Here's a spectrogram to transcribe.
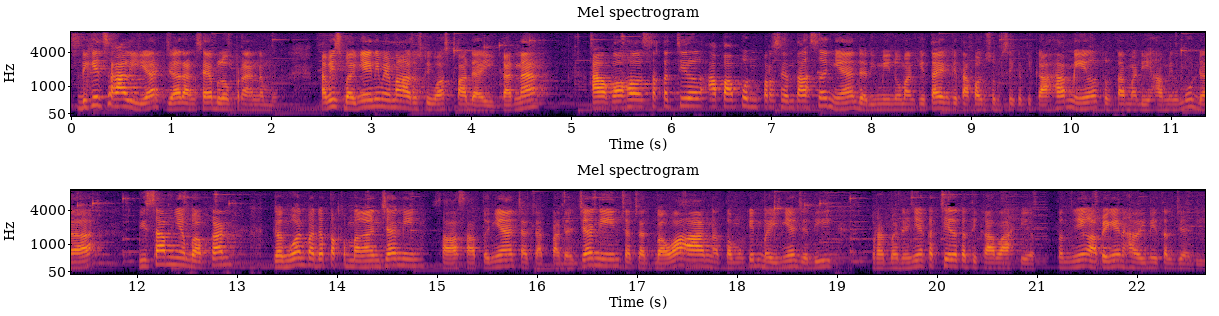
sedikit sekali ya, jarang saya belum pernah nemu. Tapi sebaiknya ini memang harus diwaspadai karena alkohol sekecil apa pun persentasenya dari minuman kita yang kita konsumsi ketika hamil, terutama di hamil muda, bisa menyebabkan gangguan pada perkembangan janin. Salah satunya cacat pada janin, cacat bawaan, atau mungkin bayinya jadi berat badannya kecil ketika lahir. Tentunya nggak pengen hal ini terjadi.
